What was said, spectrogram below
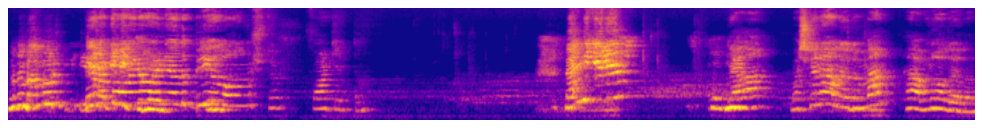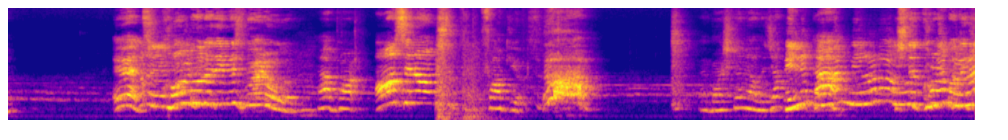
Bunu ben böyle Benim bu oyunu oynayalı bir yıl olmuştur. Fark ettim. Ben de geliyorum. Ya başka ne alıyordum ben? Ha bunu alıyordum. Evet, combo dediğimiz böyle olur. Ha, par- Aa seni almıştım. Fuck you. Aa! E, başka ne alacağım? Beni Ha, bağlamıyorum. işte combo dediğim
